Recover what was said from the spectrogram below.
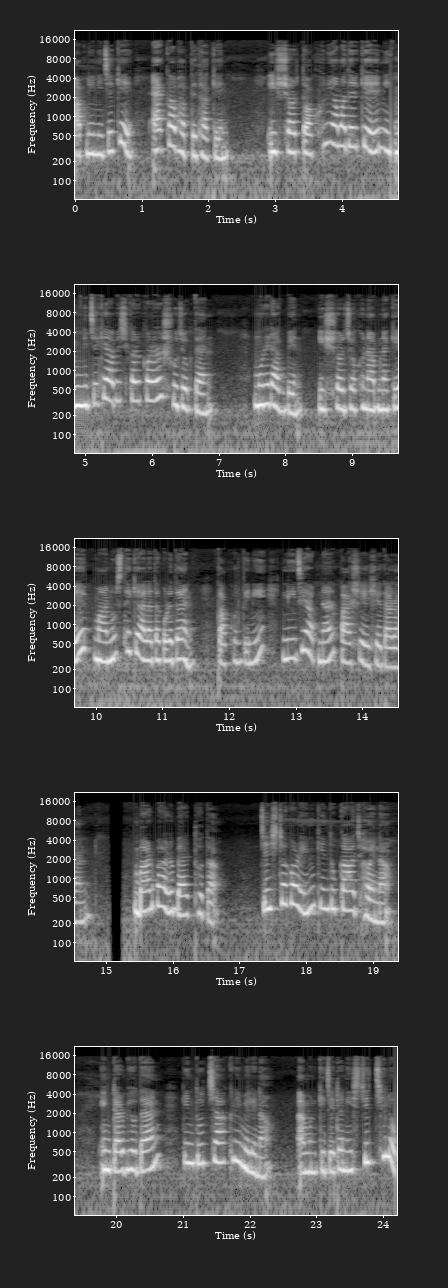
আপনি নিজেকে একা ভাবতে থাকেন। ঈশ্বর তখনই আমাদেরকে নিজেকে আবিষ্কার করার সুযোগ দেন। মনে রাখবেন, ঈশ্বর যখন আপনাকে মানুষ থেকে আলাদা করে দেন, তখন তিনি নিজে আপনার পাশে এসে দাঁড়ান। বারবার ব্যর্থতা। চেষ্টা করেন কিন্তু কাজ হয় না। ইন্টারভিউ দেন কিন্তু চাকরি মেলে না। এমনকি যেটা নিশ্চিত ছিল,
